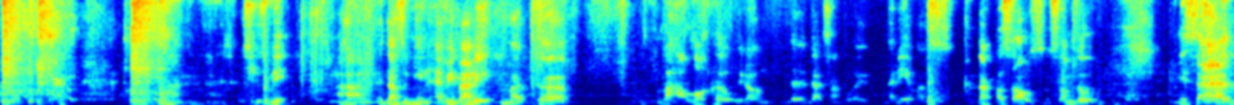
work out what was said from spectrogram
Excuse me. Um, it doesn't mean everybody, but uh, we don't. That's not the way many of us conduct ourselves. And some do. He said,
